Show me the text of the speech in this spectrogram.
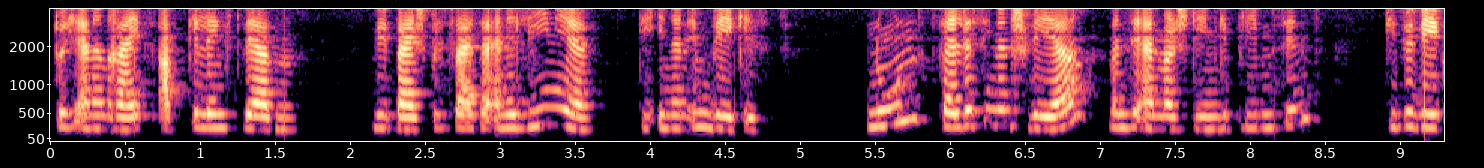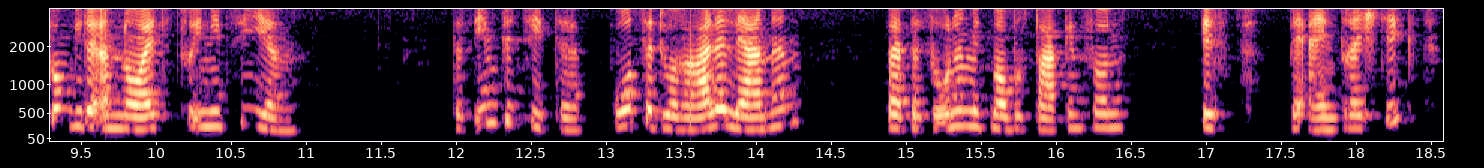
durch einen Reiz abgelenkt werden, wie beispielsweise eine Linie, die ihnen im Weg ist. Nun fällt es ihnen schwer, wenn sie einmal stehen geblieben sind, die Bewegung wieder erneut zu initiieren. Das implizite prozedurale Lernen bei Personen mit Morbus Parkinson ist beeinträchtigt.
